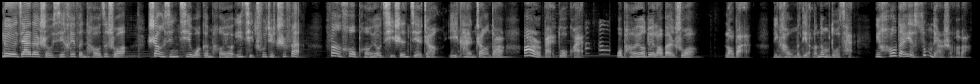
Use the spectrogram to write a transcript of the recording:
六六家的首席黑粉头子说：“上星期我跟朋友一起出去吃饭，饭后朋友起身结账，一看账单二百多块。”我朋友对老板说：“老板，你看我们点了那么多菜，你好歹也送点什么吧。”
